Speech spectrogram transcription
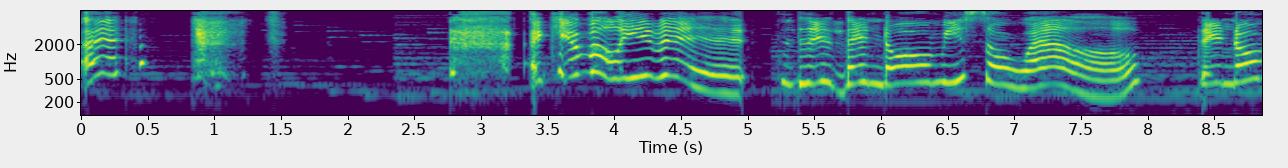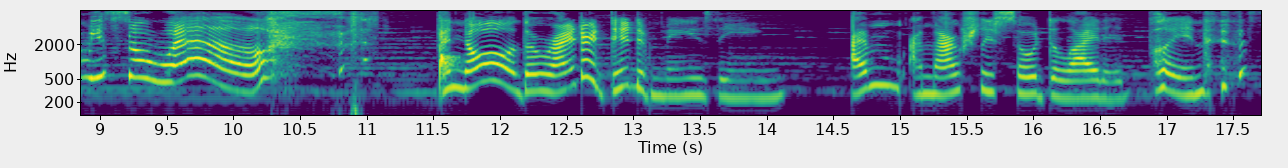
I... Can't believe it! They, they know me so well. They know me so well. I know, the writer did amazing. I'm I'm actually so delighted playing this.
